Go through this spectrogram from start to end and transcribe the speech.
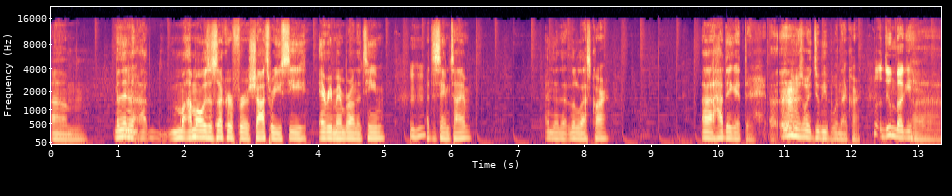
Um, and then Mhm. uh, m- I'm always a sucker for shots where you see every member on the team hmm at the same time, and then that little S car. Uh, how'd they get there? There's only two people in that car. Little Doom buggy, Uh,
